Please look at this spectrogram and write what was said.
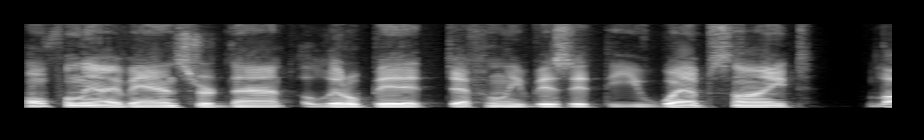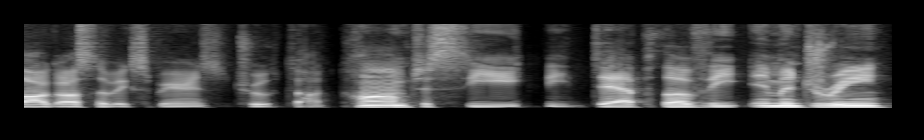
Hopefully, I've answered that a little bit. Definitely visit the website, logosofexperiencetruth.com, to see the depth of the imagery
